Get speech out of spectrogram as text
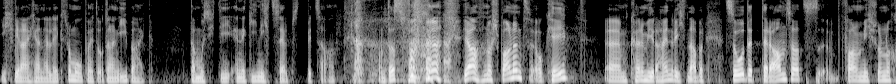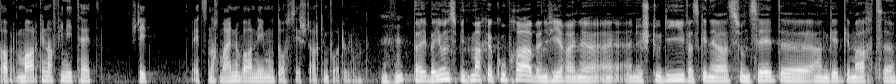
Ich will eigentlich ein Elektromoped oder ein E-Bike da muss ich die Energie nicht selbst bezahlen. Und das war ja noch spannend, okay ähm, können wir einrichten. Aber so der, der Ansatz, äh, vor allem mich schon noch, aber Markenaffinität steht jetzt nach meiner Wahrnehmung doch sehr stark im Vordergrund. Mhm. Bei, bei, uns mit Marke Cupra haben wir eine, eine Studie, was Generation Z äh, angeht, gemacht, äh,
